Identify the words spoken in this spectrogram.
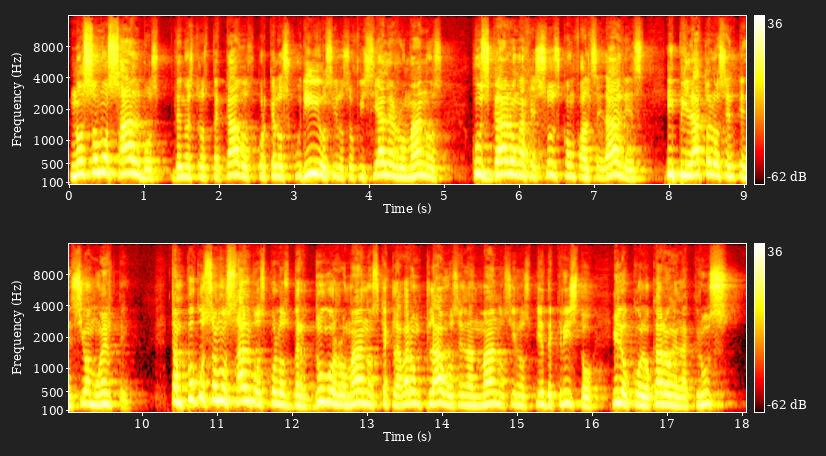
no somos salvos de nuestros pecados porque los judíos y los oficiales romanos juzgaron a Jesús con falsedades y Pilato lo sentenció a muerte. Tampoco somos salvos por los verdugos romanos que clavaron clavos en las manos y en los pies de Cristo y lo colocaron en la cruz.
